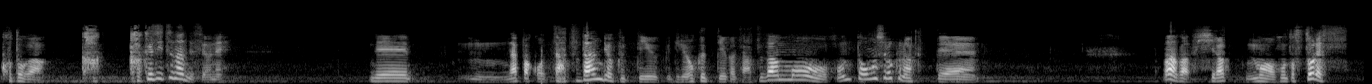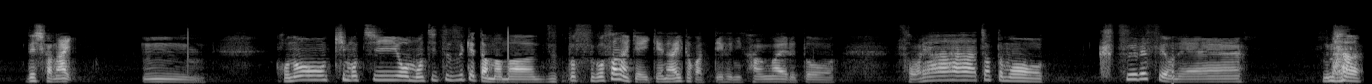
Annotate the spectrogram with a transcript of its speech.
ことが確実なんですよね。で、うん、やっぱこう雑談力っていう、力っていうか雑談も本当面白くなくって、まあなんかひら、まあ本当ストレスでしかない。うん。この気持ちを持ち続けたままずっと過ごさなきゃいけないとかっていうふうに考えると、そりゃあちょっともう苦痛ですよね。まあ、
